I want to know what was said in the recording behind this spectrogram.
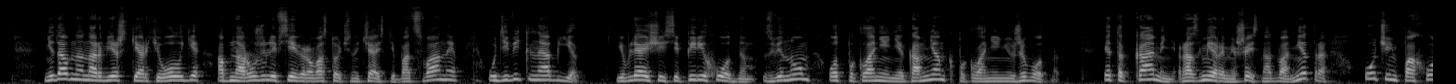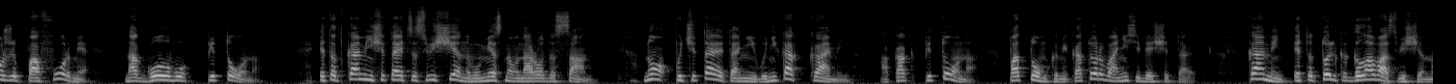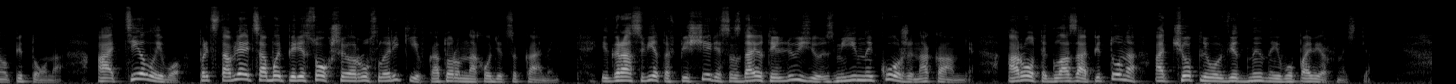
Недавно норвежские археологи обнаружили в северо-восточной части Ботсваны удивительный объект, являющийся переходным звеном от поклонения камням к поклонению животных. Это камень размерами 6 на 2 метра, очень похожий по форме на голову питона. Этот камень считается священным у местного народа сан. Но почитают они его не как камень, а как питона, потомками которого они себя считают. Камень – это только голова священного питона, а тело его представляет собой пересохшее русло реки, в котором находится камень. Игра света в пещере создает иллюзию змеиной кожи на камне, а рот и глаза питона отчетливо видны на его поверхности.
